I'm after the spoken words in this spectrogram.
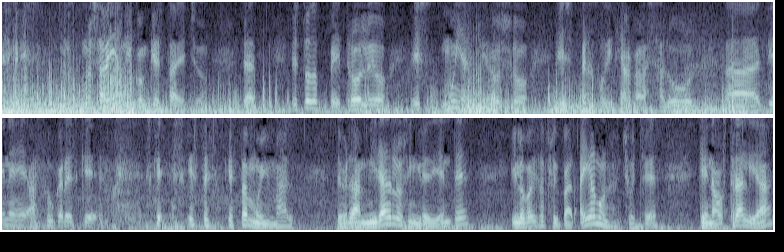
es que no, sabéis ni con qué está hecho. O sea, es todo petróleo, es muy asqueroso, es perjudicial para la salud, ah, tiene azúcares que... Es que, es que, este- es que está muy mal. De verdad, mirad los ingredientes y lo vais a flipar. Hay algunas chuches que en Australia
